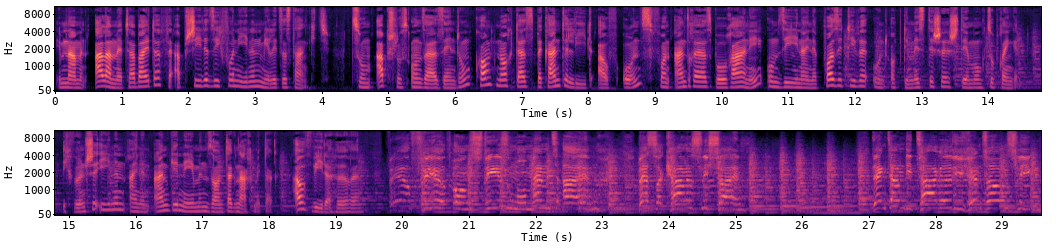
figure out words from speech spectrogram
Im Namen aller Mitarbeiter verabschiedet sich von Ihnen Milica Stankic. Zum Abschluss unserer Sendung kommt noch das bekannte Lied Auf uns von Andreas Borani, um Sie in eine positive und optimistische Stimmung zu bringen. Ich wünsche Ihnen einen angenehmen Sonntagnachmittag. Auf Wiederhören. Wer führt uns diesen Moment ein? Besser kann es nicht sein. Denkt an die Tage, die hinter uns liegen,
